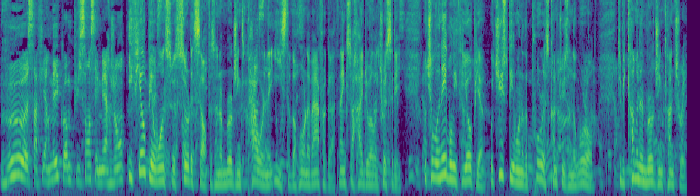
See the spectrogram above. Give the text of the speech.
veut s'affirmer comme puissance émergente. Ethiopia wants to assert itself as an emerging power in the east of the Horn of Africa thanks to hydroelectricity, which will enable Ethiopia, which used to be one of the poorest countries in the world, to become an emerging country.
